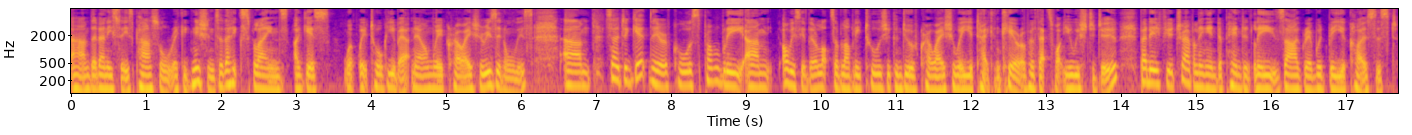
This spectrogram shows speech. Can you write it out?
um, that only sees partial recognition. So that explains, I guess, what we're talking about now and where Croatia is in all this. Um, so to get there, of course, probably, um, obviously there are lots of lovely tours you can do of Croatia where you're taken care of if that's what you wish to do. But if you're travelling independently, Zagreb would be your closest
